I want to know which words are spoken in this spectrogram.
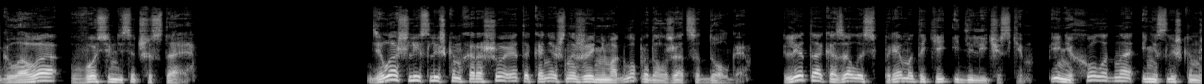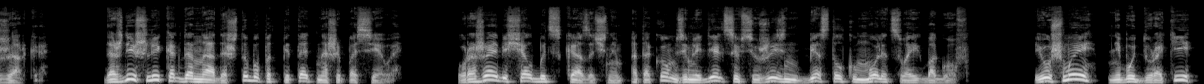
Глава 86. Дела шли слишком хорошо, это, конечно же, не могло продолжаться долго. Лето оказалось прямо-таки идиллическим. И не холодно, и не слишком жарко. Дожди шли когда надо, чтобы подпитать наши посевы. Урожай обещал быть сказочным, о таком земледельцы всю жизнь без толку молят своих богов. И уж мы, не будь дураки,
